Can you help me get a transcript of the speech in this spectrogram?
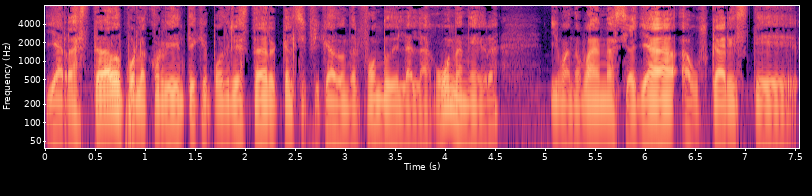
y arrastrado por la corriente que podría estar calcificado en el fondo de la laguna negra y bueno, van hacia allá a buscar este,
